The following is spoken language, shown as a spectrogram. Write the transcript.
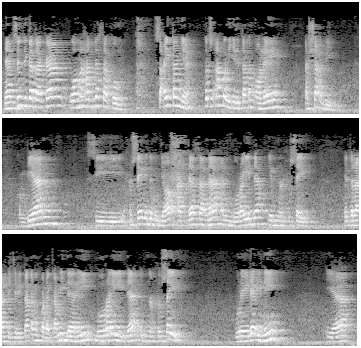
Nah di situ dikatakan Wa mahaddatsakum Sa'id tanya Terus apa yang diceritakan oleh Asyabi Kemudian Si Husain itu menjawab Haddatsana an Buraidah ibn Husain Itu telah diceritakan kepada kami dari Buraidah ibn Husain Buraidah ini Ya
